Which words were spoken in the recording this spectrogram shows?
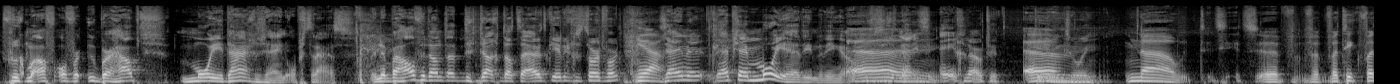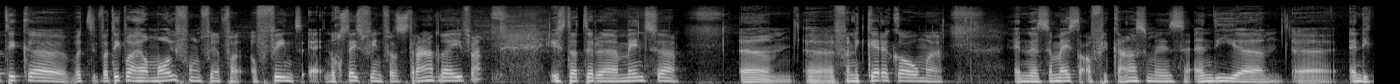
vroeg ik me af of er überhaupt mooie dagen zijn op straat. En behalve dan dat de dag dat de uitkering gestort wordt, Ja. zijn er, heb jij mooie herinneringen? Het, nee, het is één grote teringzooi. Nou, het- het, eh, wat, ik, wat, ik, eh, wat, wat ik wel heel mooi vond, vind, van, of vind, eh, nog steeds vind van straatleven... is dat er mensen ehm, eh, van de kerk komen... En het zijn meestal Afrikaanse mensen. En die, eh, eh, en die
